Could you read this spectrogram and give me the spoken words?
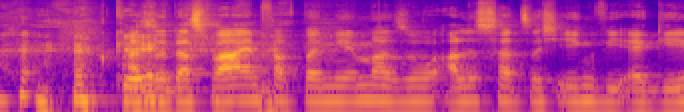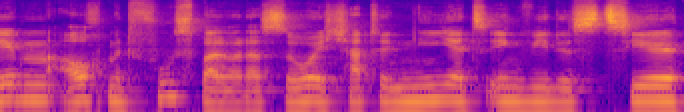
okay. Also das war einfach bei mir immer so, alles hat sich irgendwie ergeben. Auch mit Fußball war das so. Ich hatte nie jetzt irgendwie das Ziel,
